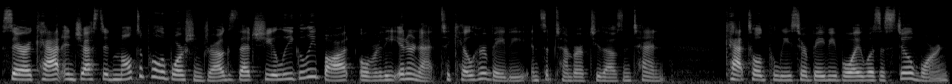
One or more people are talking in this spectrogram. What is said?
Sarah Catt ingested multiple abortion drugs that she illegally bought over the internet to kill her baby in September of 2010. Catt told police her baby boy was a stillborn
